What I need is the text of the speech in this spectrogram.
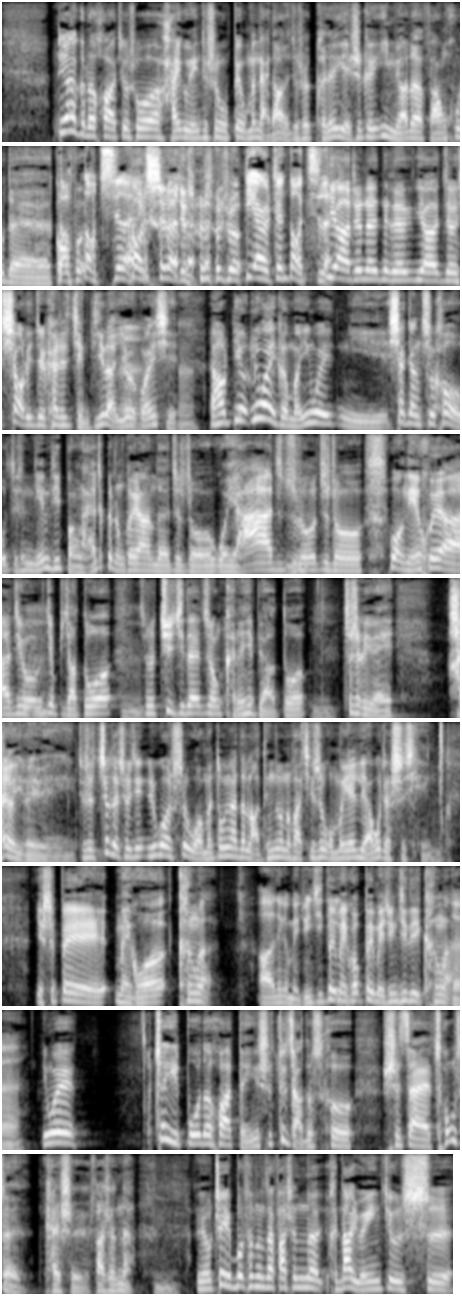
第二个的话，就说还有一个原因就是被我们奶到了，就是可能也是跟疫苗的防护的高峰到期了，到期了，就是说说第二针到期了。第，二针的那个要就效率就开始减低了，也有关系。嗯然后第二另外一个嘛，因为你下降之后，就是年底本来各种各样的这种尾牙啊，这种、这种忘年会啊，就嗯。就比较多，嗯。就是聚集的这种可能性比较多，嗯。这是个原因。还有一个原因就是这个事情，如果是我们东亚的老听众的话，其实我们也聊过这事情，嗯。也是被美国坑了，啊，那个美军基地，被美国被美军基地坑了，对，因为。这一波的话，等于是最早的时候是在冲绳开始发生的，嗯。然后这一波冲绳在发生的很大原因就是，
